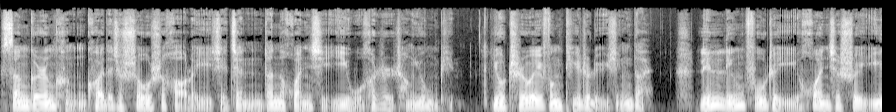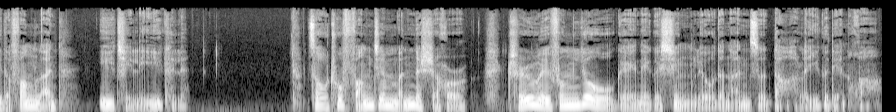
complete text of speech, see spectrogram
三个人很快的就收拾好了一些简单的换洗衣物和日常用品，由池卫峰提着旅行袋。林玲扶着已换下睡衣的方兰，一起离开了。走出房间门的时候，池瑞峰又给那个姓刘的男子打了一个电话。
